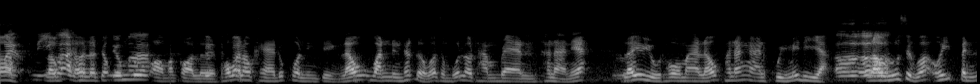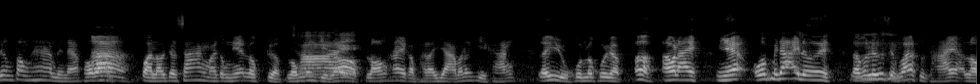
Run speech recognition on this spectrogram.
อไปหนีเราก่อนเออเราจะอุ้มเดี๋ลูยวกมาออกมาก่อนเลย เพราะว่าเราแคร์ทุกคนจริง ๆ แล้ววันหนึ่งถ้าเกิดว่าสมมุติเราทำแบรนด์ขนาดเนี้ย แล้วอยู่ๆโทรมาแล้วพนักงานคุยไม่ดีอะเออออ เรารู้สึกว่าเฮ้ยเป็นเรื่องต้องห้ามเลยนะ เพราะว่าอ่ากว่าเราจะสร้างมาตรงเนี้ยเราเกือบล้มตั้งกี่รอบใช่ร้องไห้กับภรรยามาตั้งกี่ครั้ง แล้วอยู่คุณมาคุยแบบเออเอาอะไรอย่างเงี้ยโอ๊ยไม่ได้เลย เราก็เลยรู้สึกว่าสุดท้ายอะเรา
